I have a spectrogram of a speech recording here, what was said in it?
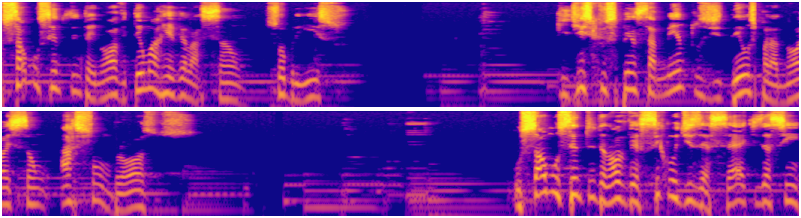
O Salmo 139 tem uma revelação sobre isso que diz que os pensamentos de Deus para nós são assombrosos. O Salmo 139, versículo 17 diz assim:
